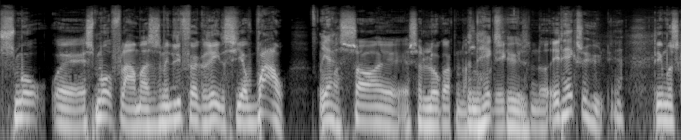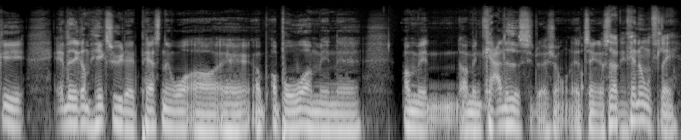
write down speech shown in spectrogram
små, øh, små flammer, altså som en lille fyrkeri, der siger, wow! Ja. Og så, øh, så lukker den. Og en heksehyl. Sådan noget. Et heksehyl, ja. Det er måske... Jeg ved ikke, om heksehyl er et passende ord at, øh, at, at bruge om en, øh, om, en, om en kærlighedssituation. Jeg tænker Så sådan, kanonslag.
